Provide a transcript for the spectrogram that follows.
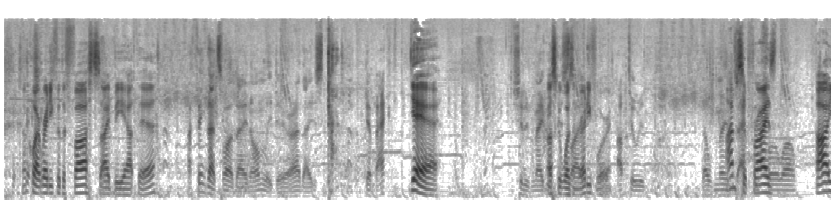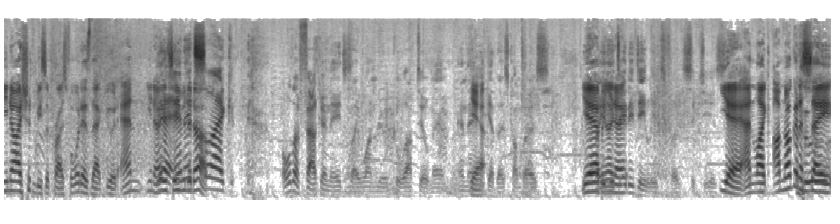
not quite ready for the fast side B out there. I think that's what they normally do, right? They just get back. Yeah, Should have maybe. Oscar wasn't like, ready for it. Up tilted. I'm surprised- For a while. Uh, you know, I shouldn't be surprised. Forward is that good, and you know, yeah, it's evened it's it up. like all that Falco needs is like one really cool up tilt, man, and then Yeah. you get those combos. yeah, but, but you know, DDD lives for six years. yeah, and like, I'm not gonna say,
